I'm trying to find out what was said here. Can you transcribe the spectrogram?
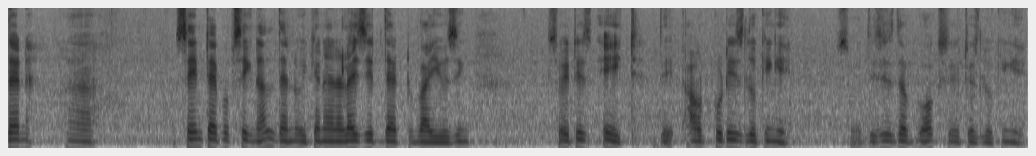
then uh, same type of signal then we can analyze it that by using so it is 8 the output is looking a. So this is the box it is looking a.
